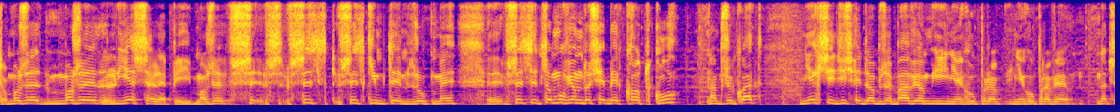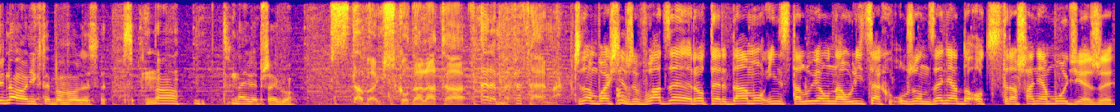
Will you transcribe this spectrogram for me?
To może, może jeszcze lepiej. Może wszy, wszy, wszystk- wszystkim tym zróbmy. y, Wszyscy, co mówią do siebie kotku, na przykład, niech się dzisiaj dobrze bawią i niech, upra, niech uprawiają. Znaczy, no, niech te bawole. No, najlepszego. Wstawaj, szkoda lata w RMFFM. Czytam właśnie, że władze Rotterdamu instalują na ulicach urządzenia do odstraszania młodzieży.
